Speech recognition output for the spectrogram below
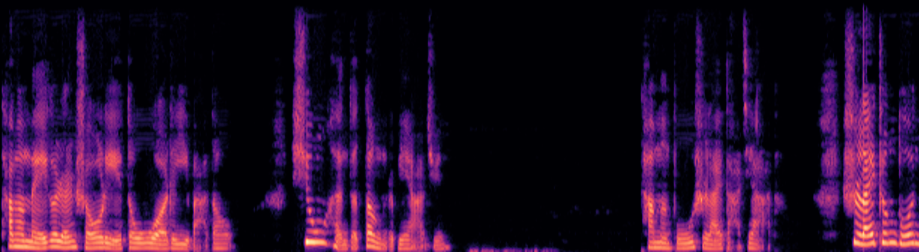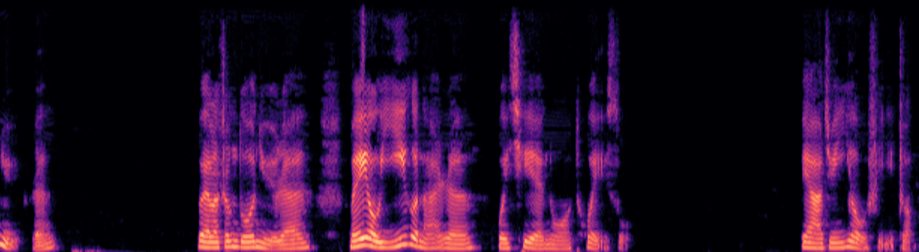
他们每个人手里都握着一把刀，凶狠地瞪着边亚军。他们不是来打架的，是来争夺女人。为了争夺女人，没有一个男人会怯懦退缩。亚军又是一怔，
